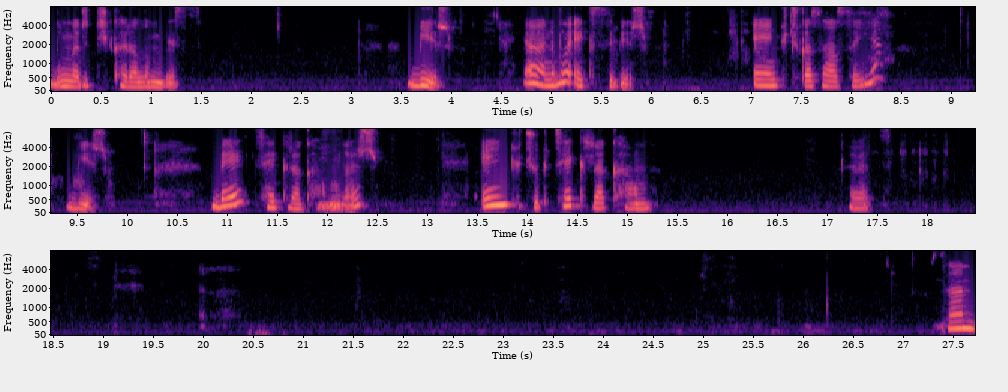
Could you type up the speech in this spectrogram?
bunları çıkaralım biz. 1. Yani bu eksi 1. En küçük asal sayı 1. B tek rakamdır. En küçük tek rakam Evet. Sen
